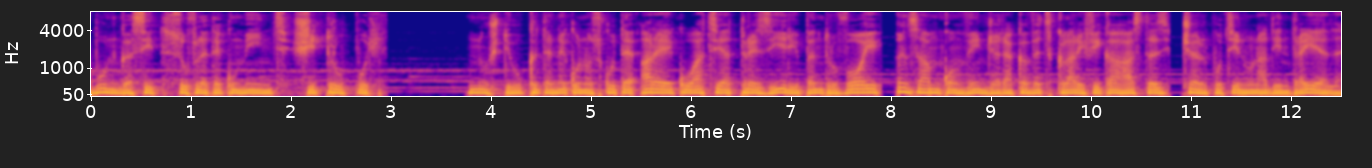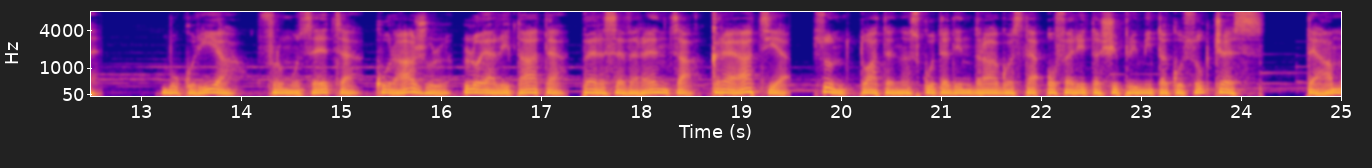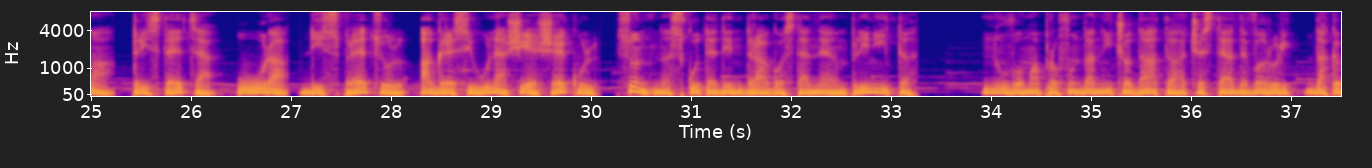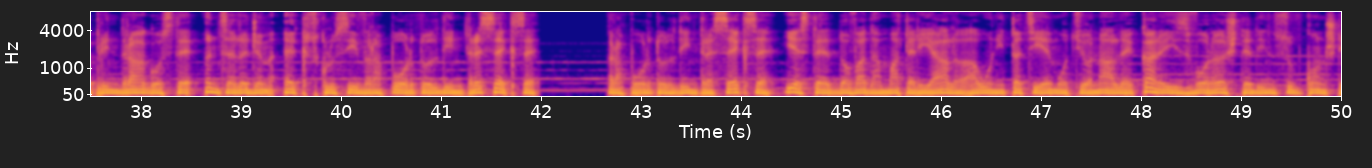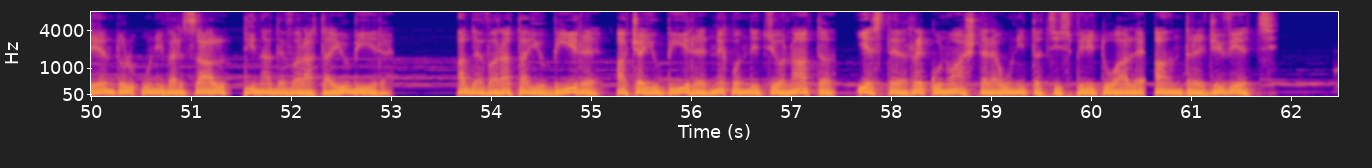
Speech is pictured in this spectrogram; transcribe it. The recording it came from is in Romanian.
Bun găsit, suflete cu minți și trupuri! Nu știu câte necunoscute are ecuația trezirii pentru voi, însă am convingerea că veți clarifica astăzi cel puțin una dintre ele. Bucuria, frumusețea, curajul, loialitatea, perseverența, creația sunt toate născute din dragostea oferită și primită cu succes. Teama, tristețea, ura, disprețul, agresiunea și eșecul sunt născute din dragostea neîmplinită. Nu vom aprofunda niciodată aceste adevăruri dacă prin dragoste înțelegem exclusiv raportul dintre sexe. Raportul dintre sexe este dovada materială a unității emoționale care izvorăște din subconștientul universal din adevărata iubire. Adevărata iubire, acea iubire necondiționată, este recunoașterea unității spirituale a întregii vieți.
